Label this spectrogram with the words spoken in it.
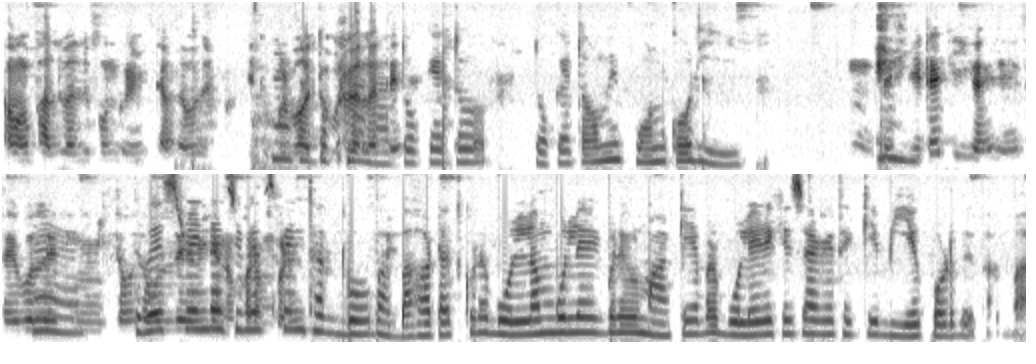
আমাকে ফালতু ফালতু ফোন করে মিথ্যা কথা বলবি। দুপুর হ্যাঁ ভর তোকে- বেলাতে। হ্যাঁ, তোকে তো তোকে তো আমি ফোন করি। এটা ঠিক আছে তাই বলে হ্যাঁ, মিথ্যা কথা বেস্ট ফ্রেন্ড আছি বেস্ট ফ্রেন্ড থাকব। বাবা হঠাৎ করে বললাম বলে একবারে ওর মাকে আবার বলে রেখেছে আগে থেকে বিয়ে করবে বাবা।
